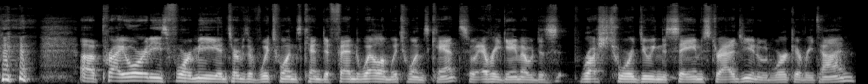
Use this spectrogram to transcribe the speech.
uh, priorities for me in terms of which ones can defend well and which ones can't. So every game I would just rush toward doing the same strategy and it would work every time.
